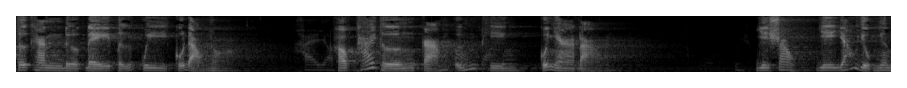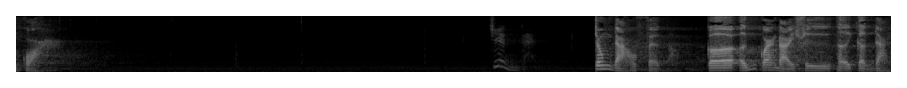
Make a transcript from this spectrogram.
Thực hành được đệ tử quy của đạo nho. Học thái thượng cảm ứng thiên của nhà đạo. Vì sao? Vì giáo dục nhân quả. Trong đạo Phật, Có ấn quan đại sư thời cận đại.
